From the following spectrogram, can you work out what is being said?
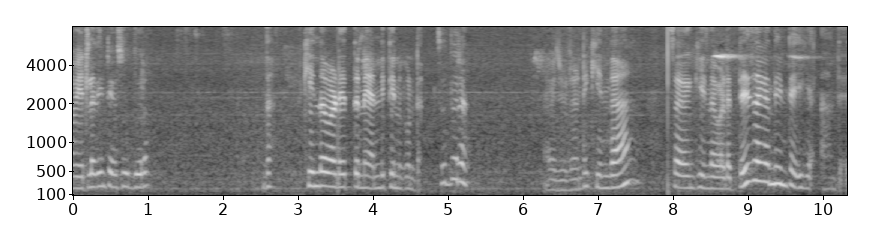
అవి ఎట్లా తింటావు చూద్దురా. దా కింద పడేస్తున్నాయి అన్నీ తినుకుంటా. చూద్దురా. అవి చూడండి కింద సగం కింద పడితే సగం తింటాయి ఇక అంతే.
